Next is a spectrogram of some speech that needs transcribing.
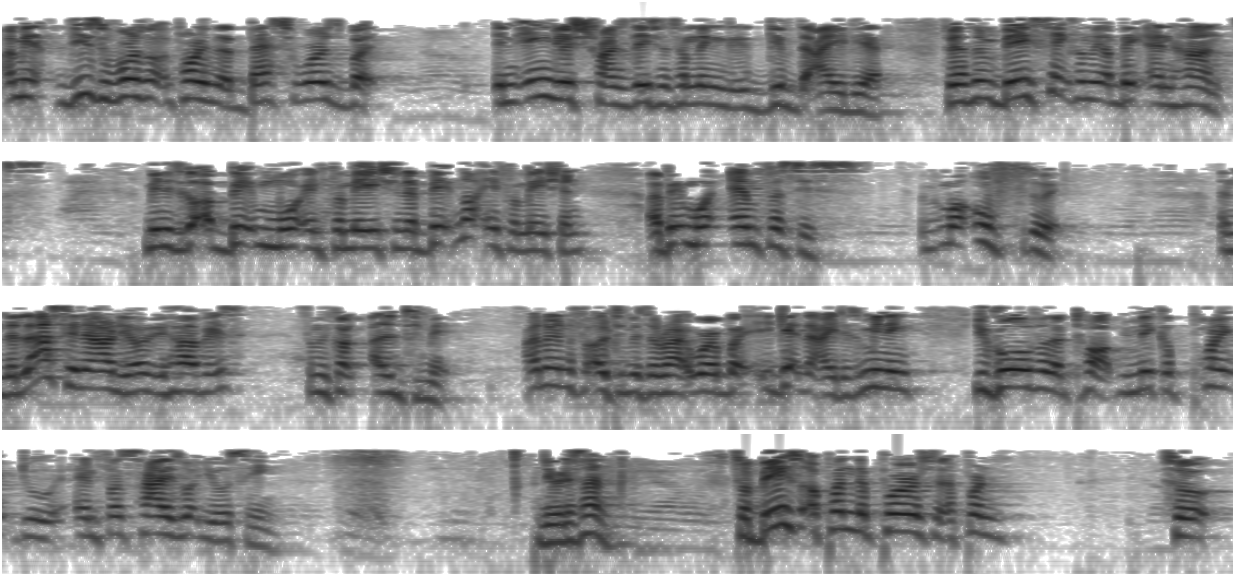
I mean these words are probably the best words but in English translation something to give the idea. So something basic something a bit enhanced. I mean it's got a bit more information a bit not information a bit more emphasis a bit more oomph to it. And the last scenario you have is something called ultimate I don't know if ultimate is the right word but you get the idea meaning you go over the top you make a point to emphasize what you're saying. Do you understand? So based upon the person upon so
